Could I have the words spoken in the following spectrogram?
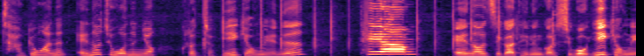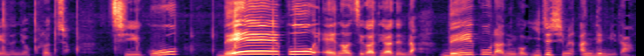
작용하는 에너지원은요. 그렇죠. 이 경우에는 태양 에너지가 되는 것이고 이 경우에는요. 그렇죠. 지구 내부 에너지가 돼야 된다. 내부라는 거 잊으시면 안 됩니다.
